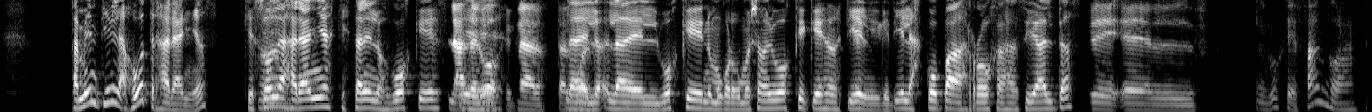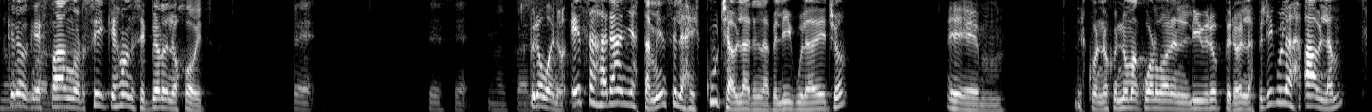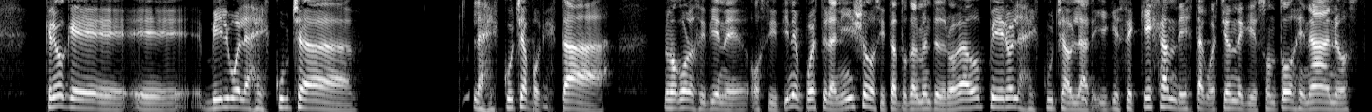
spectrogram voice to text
También tiene las otras arañas, que son Mm. las arañas que están en los bosques. Las del eh, bosque, claro. tal la, cual. del, la del bosque, no me acuerdo cómo se llama el bosque, que es donde tiene, el que tiene las copas rojas así altas. Sí, el, el bosque de Fangor. no Creo que es. Fangor, sí, que es donde se pierden los hobbits. Sí. Sí, sí, me parece Pero bueno, esas arañas también se las escucha hablar en la película, de hecho. Eh, desconozco, no me acuerdo ahora en el libro, pero en las películas hablan. Creo que eh, Bilbo las escucha. Las escucha porque está. No me acuerdo si tiene. O si tiene puesto el anillo o si está totalmente drogado, pero las escucha hablar. Y que se quejan de esta cuestión de que son todos enanos.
